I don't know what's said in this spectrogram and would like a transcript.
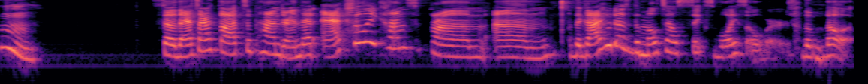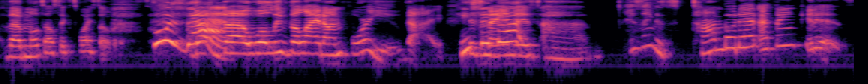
Hmm. So that's our thought to ponder. And that actually comes from um, the guy who does the Motel 6 voiceovers, the, the, the Motel 6 voiceovers. Who is that? The, the We'll Leave the Light On For You guy. he His name that? is, um, his name is Tom Bodett, I think it is.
